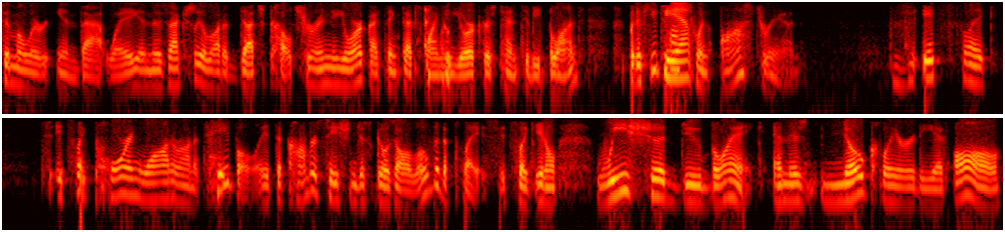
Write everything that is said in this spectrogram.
similar in that way, and there's actually a lot of Dutch culture in New York. I think that's why New Yorkers tend to be blunt. But if you talk Yeah. to an Austrian, it's like it's like pouring water on a table. It, the conversation just goes all over the place. It's like you know we should do blank, and there's no clarity at all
